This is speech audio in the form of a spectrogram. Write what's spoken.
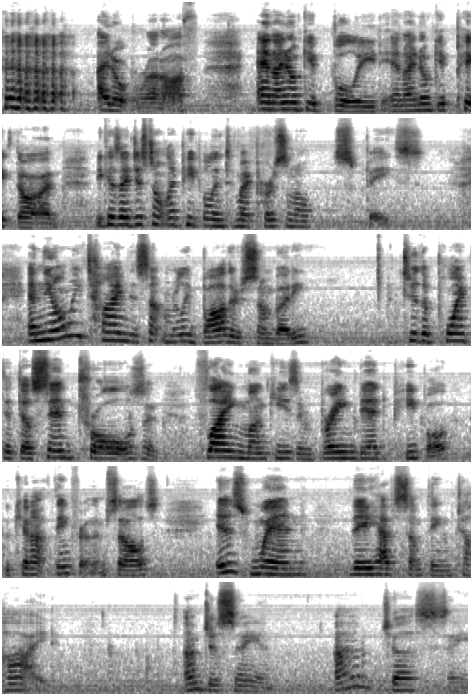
I don't run off. And I don't get bullied and I don't get picked on because I just don't let people into my personal space. And the only time that something really bothers somebody to the point that they'll send trolls and flying monkeys and brain dead people who cannot think for themselves is when they have something to hide. I'm just saying. I'm just saying.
